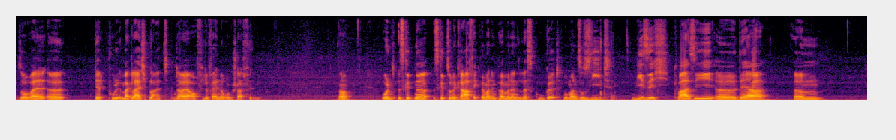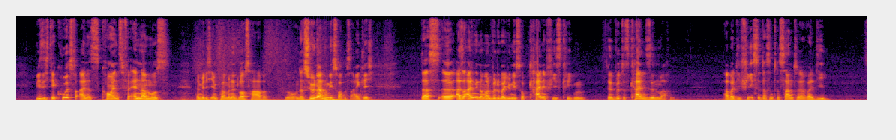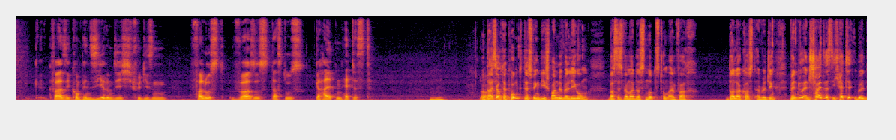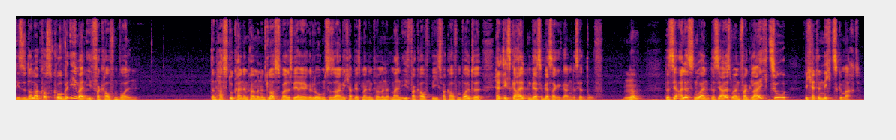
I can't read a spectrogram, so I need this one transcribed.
So, weil äh, der Pool immer gleich bleibt und da ja auch viele Veränderungen stattfinden. Ja. Und es gibt, eine, es gibt so eine Grafik, wenn man Impermanentless googelt, wo man so sieht, wie sich quasi äh, der ähm, wie sich der Kurs eines Coins verändern muss, damit ich Impermanent Loss habe. So, und das Schöne an Uniswap ist eigentlich, dass, äh, also angenommen, man würde bei Uniswap keine Fees kriegen, dann wird es keinen Sinn machen. Aber die Fees sind das Interessante, weil die quasi kompensieren dich für diesen Verlust versus, dass du es gehalten hättest. Mhm. Und ja. da ist ja auch der Punkt, deswegen die spannende Überlegung, was ist, wenn man das nutzt, um einfach Dollar-Cost-Averaging. Wenn du entscheidest, ich hätte über diese Dollar-Cost-Kurve eh mein ETH verkaufen wollen, dann hast du keinen Permanent Loss, weil es wäre ja gelogen zu sagen, ich habe jetzt meinen Permanent, meinen ETH verkauft, wie ich es verkaufen wollte. Hätte ich es gehalten, wäre es mir besser gegangen. Das ist ja doof. Mhm. Ne? Das ist ja alles nur ein, das ist ja alles nur ein Vergleich zu, ich hätte nichts gemacht.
